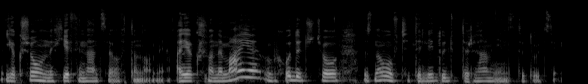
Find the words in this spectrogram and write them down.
якщо у них є фінансова автономія. А якщо немає, виходить, що знову вчителі йдуть в державні інституції.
